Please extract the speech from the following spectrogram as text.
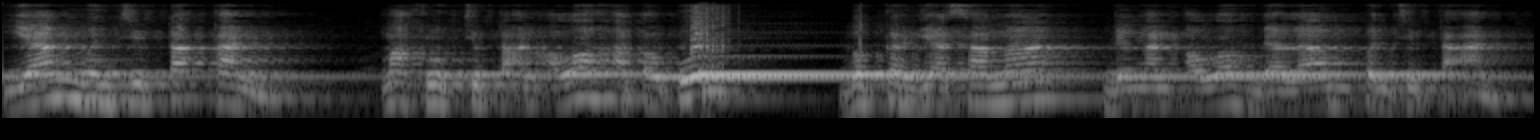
yang menciptakan makhluk ciptaan Allah ataupun bekerja sama dengan Allah dalam penciptaan.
